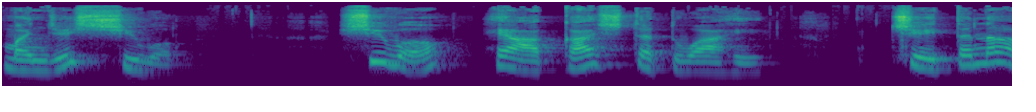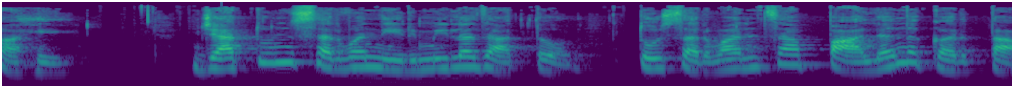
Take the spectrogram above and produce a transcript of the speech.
म्हणजे शिव. शिव हे आकाश तत्व आहे चेतना आहे ज्यातून सर्व निर्मिलं जातं. तो सर्वांचा पालन करता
